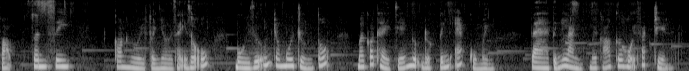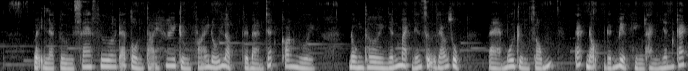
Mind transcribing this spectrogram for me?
vọng, sân si. Con người phải nhờ dạy dỗ, bồi dưỡng trong môi trường tốt mới có thể chế ngự được tính ác của mình và tính lành mới có cơ hội phát triển Vậy là từ xa xưa đã tồn tại hai trường phái đối lập về bản chất con người, đồng thời nhấn mạnh đến sự giáo dục và môi trường sống tác động đến việc hình thành nhân cách.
